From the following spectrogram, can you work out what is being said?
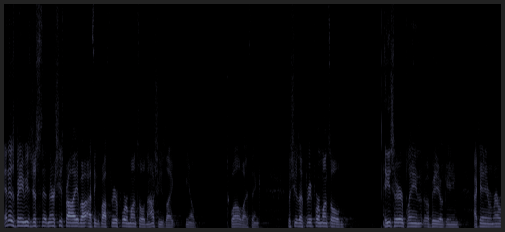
And his baby's just sitting there. She's probably about, I think, about three or four months old now. She's like, you know, 12, I think. But she was like three or four months old. He's here playing a video game. I can't even remember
